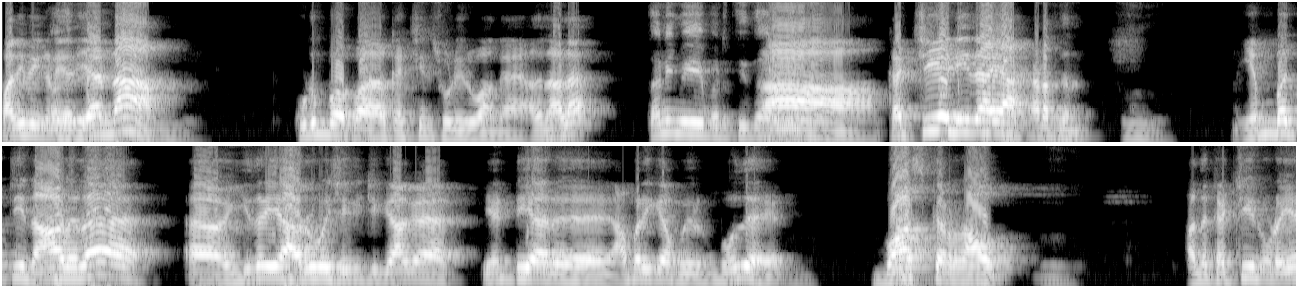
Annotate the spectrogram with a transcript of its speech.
பதவியும் கிடையாது. ஏன்னா. குடும்ப ப- கட்சின்னு சொல்லிடுவாங்க அதனால தனிமையைப்படுத்தி கட்சியே நீதாயா ம். எண்பத்தி நாலுல இதய அறுவை சிகிச்சைக்காக என்டிஆர் அமெரிக்கா போயிருக்கும்போது பாஸ்கர் ராவ். அந்த கட்சியினுடைய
